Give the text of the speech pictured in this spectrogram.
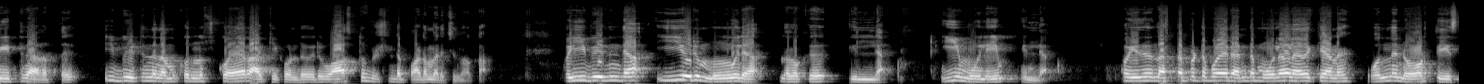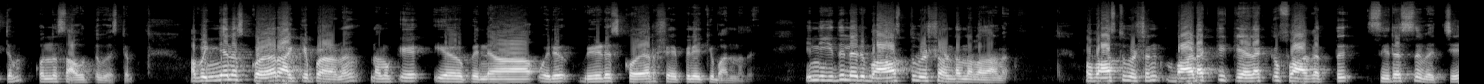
വീട്ടിനകത്ത് ഈ വീട്ടിനെ നമുക്കൊന്ന് സ്ക്വയർ ആക്കിക്കൊണ്ട് ഒരു വാസ്തുപുരുഷന്റെ പടം വരച്ച് നോക്കാം. അപ്പൊ ഈ വീടിന്റെ ഈ ഒരു മൂല നമുക്ക് ഇല്ല. ഈ മൂലയും ഇല്ല. അപ്പോൾ ഇത് നഷ്ടപ്പെട്ടു പോയ രണ്ട് മൂലകൾ ഏതൊക്കെയാണ്? ഒന്ന് നോർത്ത് ഈസ്റ്റും ഒന്ന് സൗത്ത് വെസ്റ്റും. അപ്പൊ ഇങ്ങനെ സ്ക്വയർ ആക്കിയപ്പോഴാണ് നമുക്ക് പിന്നെ ഒരു വീട് സ്ക്വയർ ഷേപ്പിലേക്ക് വന്നത്. ഇനി ഇതിലൊരു വാസ്തുപുരുഷൻ ഉണ്ടെന്നുള്ളതാണ്. അപ്പൊ വാസ്തുപുരുഷൻ വടക്ക് കിഴക്ക് ഭാഗത്ത് ശിരസ് വെച്ച്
